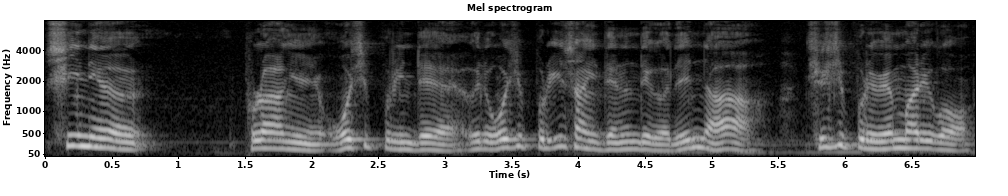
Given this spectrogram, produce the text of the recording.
시니어 플랑이 50불인데 어디 50불 이상이 되는 데가 어디 있냐. 70불이 웬 말이고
